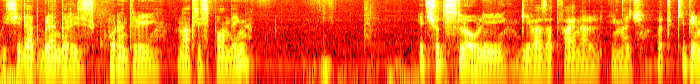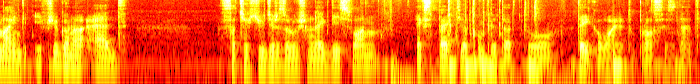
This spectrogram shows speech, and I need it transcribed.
we see that Blender is currently not responding. It should slowly give us that final image. But keep in mind, if you're gonna add such a huge resolution like this one, expect your computer to take a while to process that.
